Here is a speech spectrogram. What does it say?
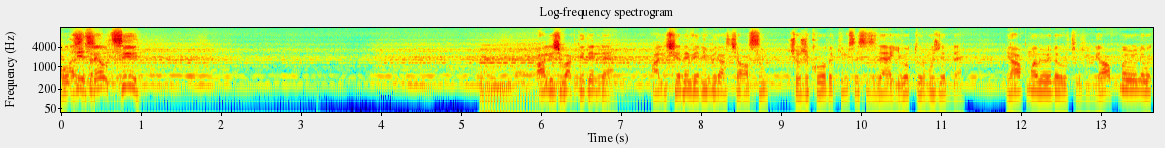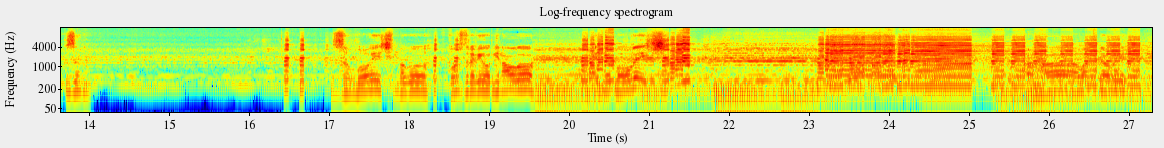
От Adios. стрелцы. Aliş bak ne dediler. Aliş'e de benim biraz çalsın. Çocuk o da kimsesizler gibi oturmuş dediler. Yapma böyle be çocuğum. Yapma böyle be kızanım. Zlovic, много поздрави оригинало. Айде Лович. Ага, bak ne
